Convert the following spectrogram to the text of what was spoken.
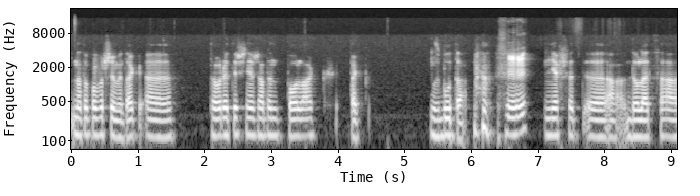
na to popatrzymy, tak, e, teoretycznie żaden Polak tak z buta mhm. nie wszedł e, do Leca.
